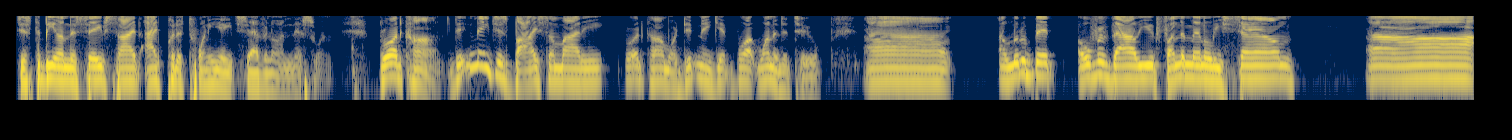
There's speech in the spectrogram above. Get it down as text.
Just to be on the safe side, I'd put a 28.7 on this one. Broadcom, didn't they just buy somebody, Broadcom, or didn't they get bought? One of the two. Uh, a little bit overvalued, fundamentally sound. Uh,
